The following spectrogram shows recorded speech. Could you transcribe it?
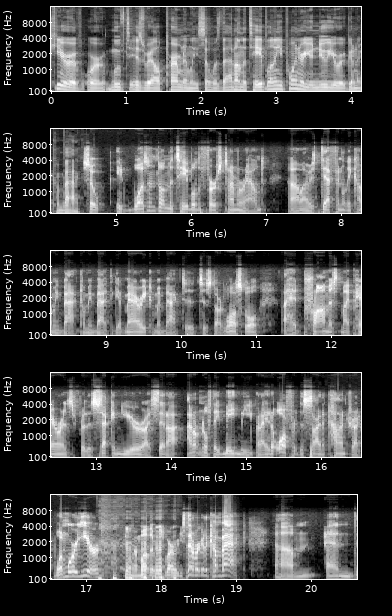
Kiruv or move to Israel permanently. So was that on the table at any point, or you knew you were going to come back? So it wasn't on the table the first time around. Um, I was definitely coming back, coming back to get married, coming back to, to start law school. I had promised my parents for the second year. I said, I, I don't know if they made me, but I had offered to sign a contract one more year. My mother was worried he's never going to come back. Um, and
